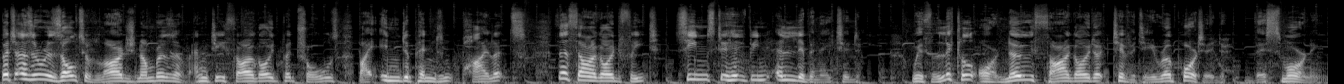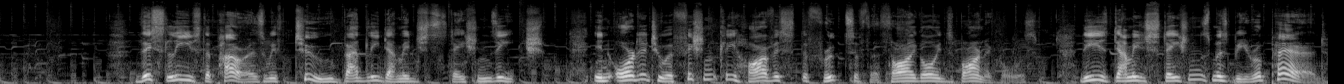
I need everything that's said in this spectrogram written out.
but as a result of large numbers of anti Thargoid patrols by independent pilots, the Thargoid fleet seems to have been eliminated with little or no Thargoid activity reported this morning. This leaves the powers with two badly damaged stations each. In order to efficiently harvest the fruits of the Thargoid's barnacles, these damaged stations must be repaired.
